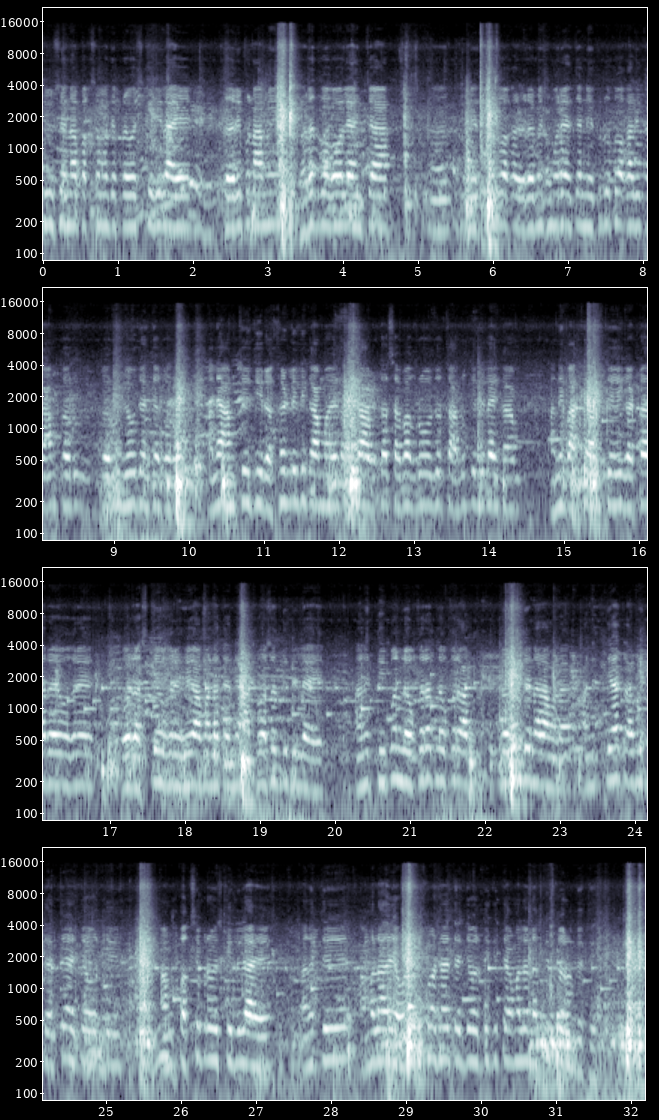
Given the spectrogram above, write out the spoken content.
शिवसेना पक्षामध्ये प्रवेश केलेला आहे. तरी पण आम्ही भरत गोगावले यांच्या नेतृत्वाखाली रमेश मोरे यांच्या नेतृत्वाखाली काम करू करून घेऊ त्यांच्याकडून. आणि आमची जी रखडलेली कामं आहेत आता आमचा सभागृह जो चालू केलेला आहे काम आणि बाकी आमचे ही गटार वगैरे व रस्ते वगैरे हे आम्हाला त्यांनी आश्वासन दिलेले आहे. आणि ती पण लवकरात लवकर आम करून देणार आम्हाला. आणि त्याच आम्ही त्यांच्या ह्याच्यावरती आम्ही पक्षप्रवेश केलेला आहे. आणि ते आम्हाला एवढा विश्वास आहे त्यांच्यावरती की ते आम्हाला नक्कीच करून देते त्याने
